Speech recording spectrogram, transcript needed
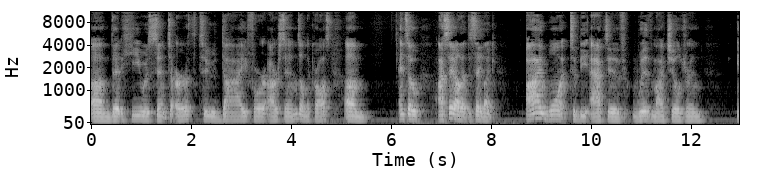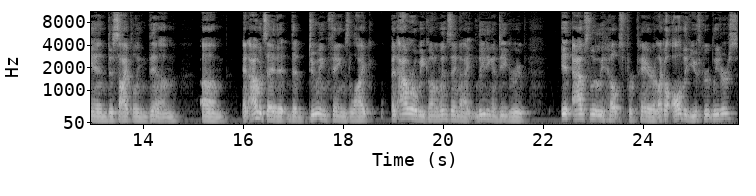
um, that He was sent to earth to die for our sins on the cross. Um, and so I say all that to say, like, I want to be active with my children in discipling them. Um, and I would say that, that doing things like an hour a week on a Wednesday night, leading a D group, it absolutely helps prepare. Like all, all the youth group leaders,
